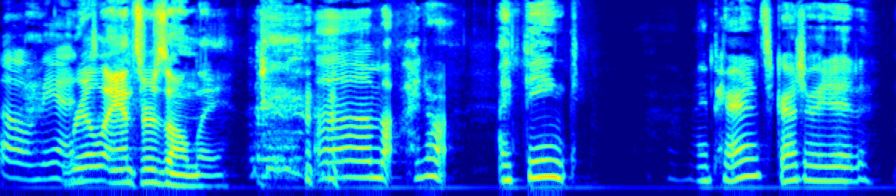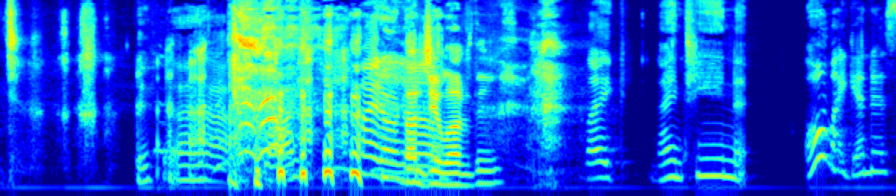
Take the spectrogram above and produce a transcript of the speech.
Oh, man. Real answers only um, I don't. I think my parents graduated. uh, gosh, I don't know. Don't you love these? Like nineteen. Oh my goodness.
